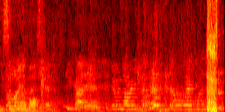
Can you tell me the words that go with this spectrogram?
you see my eyeballs?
